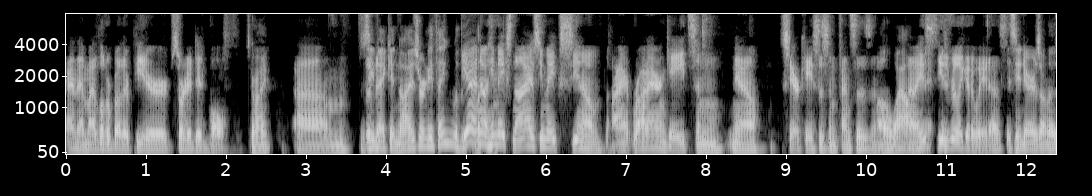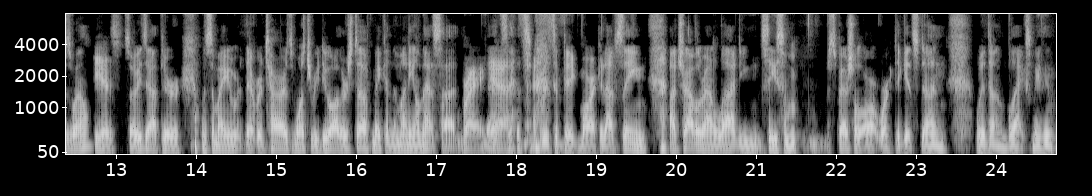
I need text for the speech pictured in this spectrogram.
and then my little brother Peter sort of did both. right? Um, Is so he the- making knives or anything? With yeah, no, he makes knives. He makes you know iron, wrought iron gates and you know staircases and fences. And, Oh wow! no, he's he's really good at what he does. is he in Arizona as well? He is So he's out there when somebody that retires and wants to redo all their stuff, making the money on that side. right. That's, yeah, that's it's a big market. I've seen. I travel around a lot, and you can see some special artwork that gets done with um, blacksmithing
